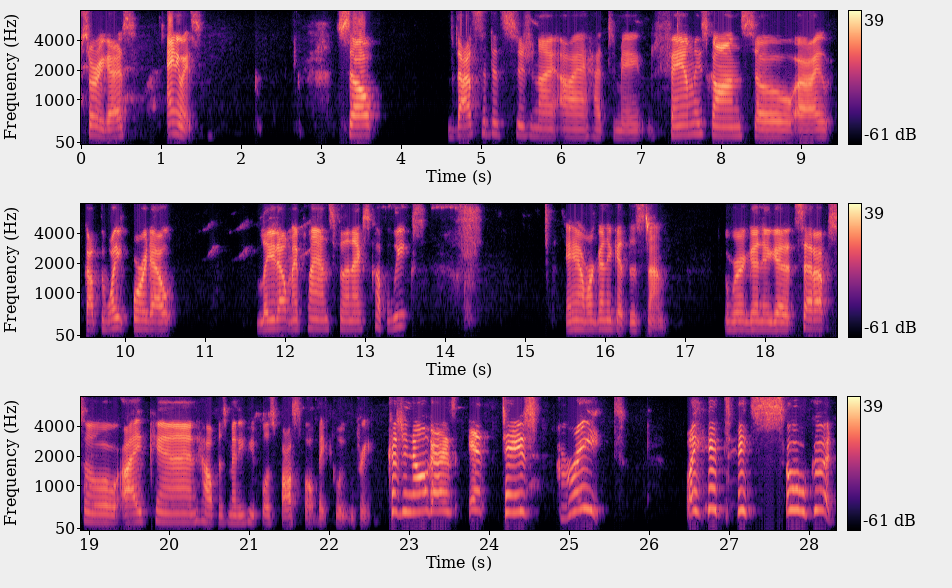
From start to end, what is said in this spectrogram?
Sorry, guys. Anyways, so that's the decision I, I had to make. Family's gone, so I got the whiteboard out laid out my plans for the next couple weeks. And we're going to get this done. We're going to get it set up so I can help as many people as possible bake gluten free. Because you know, guys, it tastes great. Like, it tastes so good.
